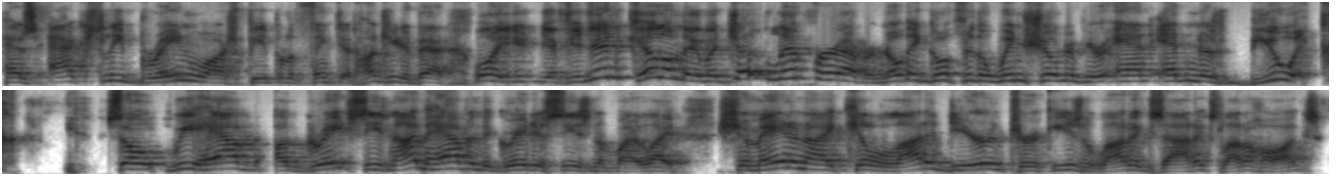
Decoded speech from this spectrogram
has actually brainwashed people to think that hunting is bad. Well, you, if you didn't kill them, they would just live forever. No, they go through the windshield of your Aunt Edna's Buick. So we have a great season. I'm having the greatest season of my life. Shemane and I kill a lot of deer and turkeys, a lot of exotics, a lot of hogs.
